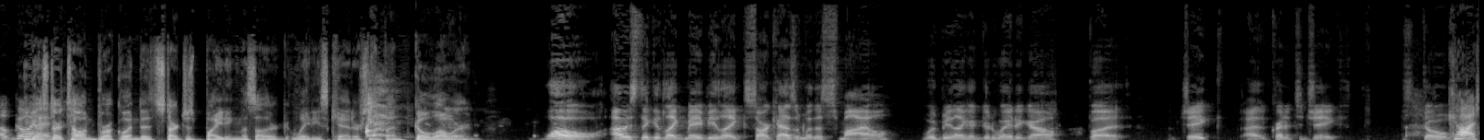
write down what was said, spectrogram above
Oh, go you ahead. gotta start telling Brooklyn to start just biting this other lady's kid or something. Go lower. Whoa! I was thinking like maybe like sarcasm with a smile would be like a good way to go, but Jake, uh, credit to Jake, Just go. Gosh,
